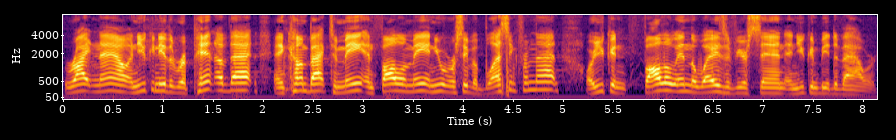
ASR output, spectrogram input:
right now, and you can either repent of that and come back to me and follow me, and you will receive a blessing from that, or you can follow in the ways of your sin and you can be devoured.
